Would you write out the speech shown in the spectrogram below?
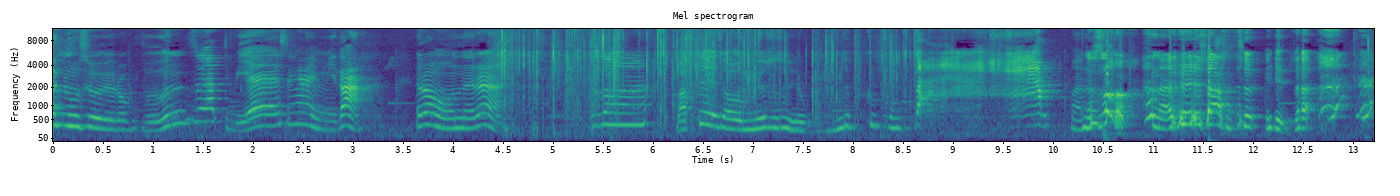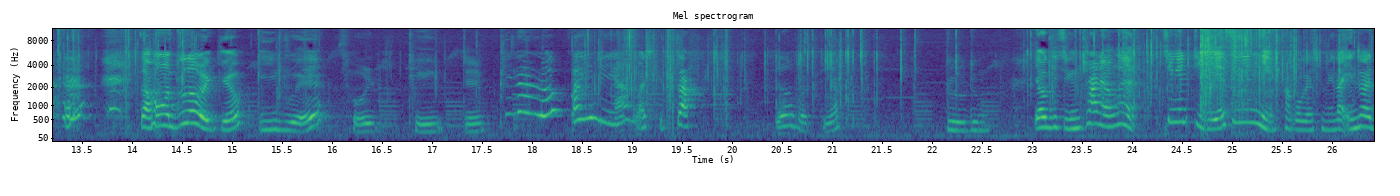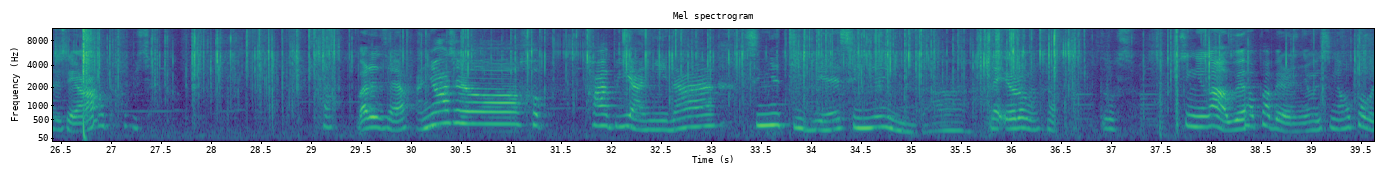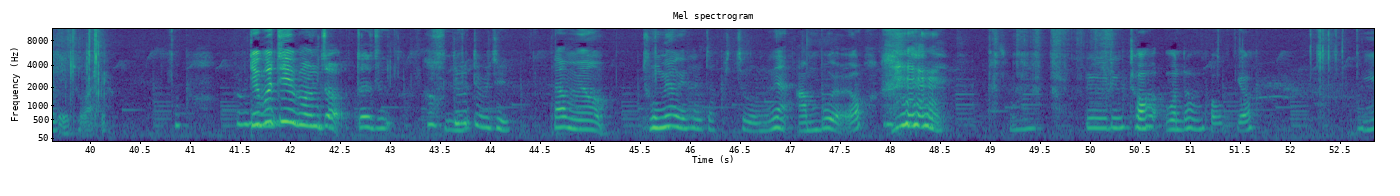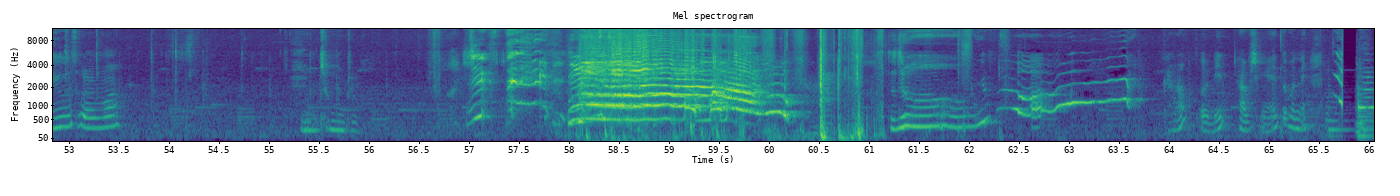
안녕하세요 여러분. 승아TV의 승아입니다. 여러분 오늘은 우선 마트에서 음료수 사려고 핸드폰 딱 많아서 하나를 샀습니다. 자 한번 뜯어볼게요. 2부에 솔티드 피날로 빵이네요. 맛있겠다. 뜯어볼게요. 두둥. 여기 지금 촬영은 승희TV의 승희님 하고 계십니다. 인사해주세요. 자, 말해주세요 안녕하세요. 힙합이 아니라 승유TV의 승유입니다. 네, 여러분 저 뜯었어요. 승유가 왜 허팝이라 했냐면 승유가 허팝을 되게 좋아해요. 디브티 먼저 뜯으. 띠부띠부띠. 다음에요. 조명이 살짝 비춰보면 안 보여요. 뚜둥. 저 먼저 한번 봐볼게요. 유 설마? 엄청 좋아. rồi Đó, ở đến học sinh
